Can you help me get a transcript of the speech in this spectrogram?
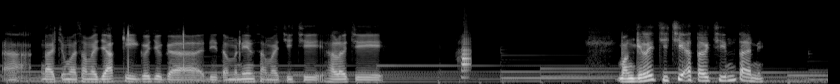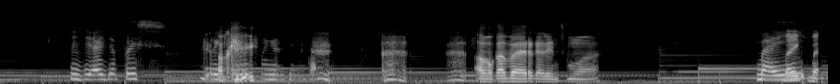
Nah, nggak cuma sama Jaki, gue juga ditemenin sama Cici. Halo Ci. Manggilnya Cici atau Cinta nih? Cici aja please. Oke. Okay. Cinta. Apa kabar kalian semua? Baik. Baik, baik.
